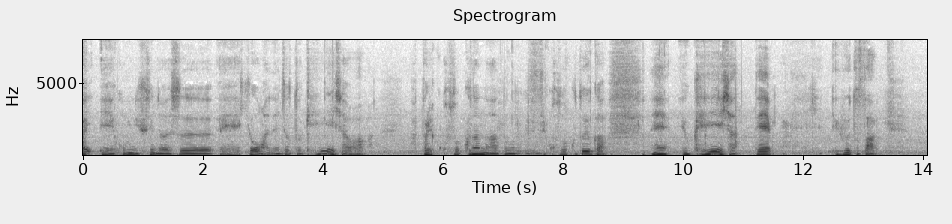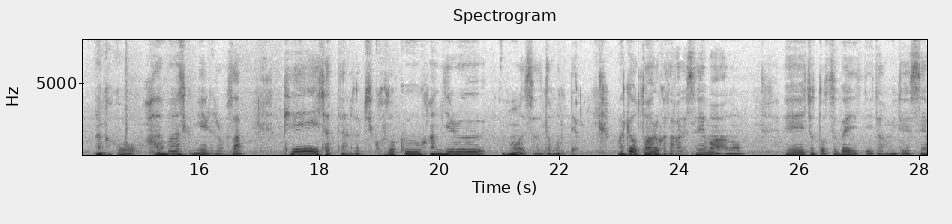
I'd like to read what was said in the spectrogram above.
はい、えー、コミュニケーション長です、えー、今日はね、ちょっと経営者は、やっぱり孤独なんだなと思って、孤独というか、ね、よく経営者って言うとさ、なんかこう、華々しく見えるけどさ、経営者ってなると、やっぱ孤独を感じるものですよね、と思って。まあ今日とある方がですね、まああの、えー、ちょっとつぶやいていたのを見てですね、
